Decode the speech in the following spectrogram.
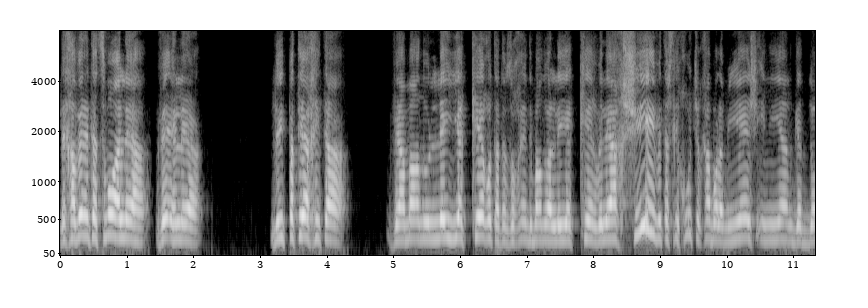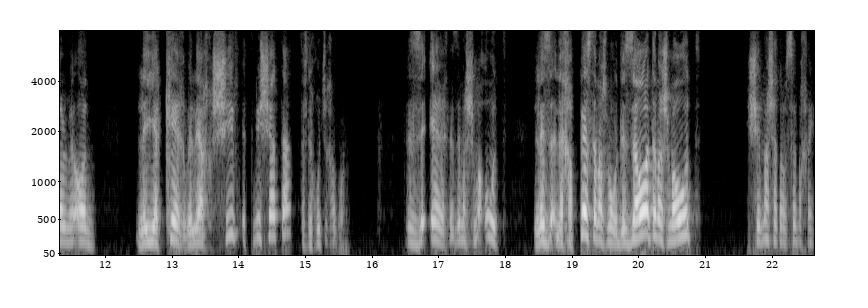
לכוון את עצמו עליה ואליה, להתפתח איתה, ואמרנו לייקר אותה, אתם זוכרים? דיברנו על לייקר ולהחשיב את השליחות שלך בעולם. יש עניין גדול מאוד לייקר ולהחשיב את מי שאתה, את השליחות שלך בעולם. איזה ערך, איזה משמעות, לז... לחפש את המשמעות, לזהות את המשמעות של מה שאתה עושה בחיים.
